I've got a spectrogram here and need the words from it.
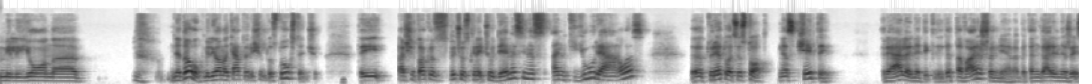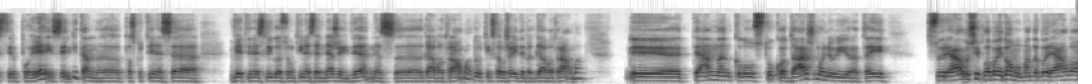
milijoną nedaug, milijoną keturis šimtus tūkstančių. Tai aš į tokius bičius kreipčiau dėmesį, nes ant jų realas e, turėtų atsistoti. Nes šiaip tai, realiai ne tik, kad tavarešo nėra, bet ten gali nežaisti ir poirė, jis irgi ten e, paskutinėse vietinės lygos rungtynėse nežaidė, nes e, gavo traumą, nu tiksliau žaidė, bet gavo traumą. E, ten ant klaustuko dar žmonių yra, tai su realu šiaip labai įdomu, man dabar realo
